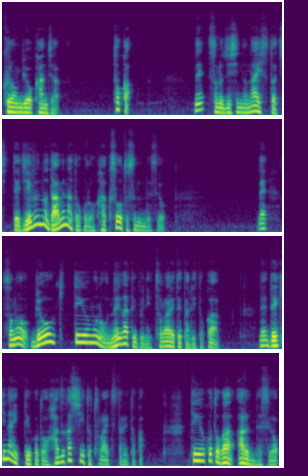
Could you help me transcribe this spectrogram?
クローン病患者とか、ね、その自信のない人たちって自分のダメなところを隠そうとするんですよ。ね、その病気っていうものをネガティブに捉えてたりとか、ね、できないっていうことを恥ずかしいと捉えてたりとかっていうことがあるんですよ。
